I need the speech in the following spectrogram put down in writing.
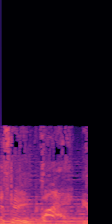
No escape! Here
